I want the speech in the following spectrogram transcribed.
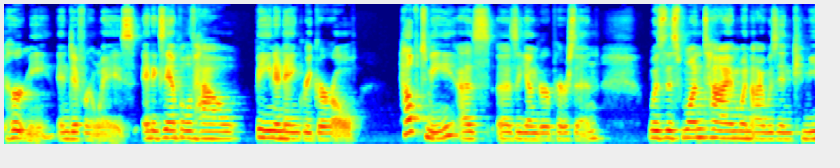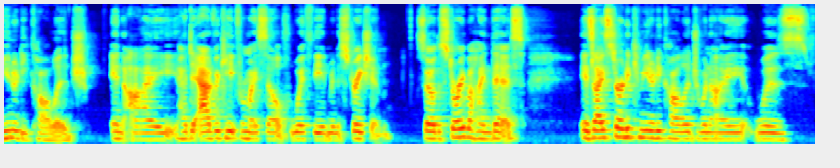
hurt me in different ways. An example of how being an angry girl helped me as as a younger person was this one time when I was in community college and I had to advocate for myself with the administration. So the story behind this is I started community college when I was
